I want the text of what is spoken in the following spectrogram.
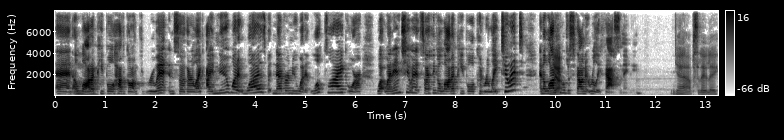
and a mm. lot of mm. people have gone through it and so they're like I knew what it was but never knew what it looked like or what went into it so I think a lot of people could relate to it and a lot yeah. of people just found it really fascinating. Yeah, absolutely.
